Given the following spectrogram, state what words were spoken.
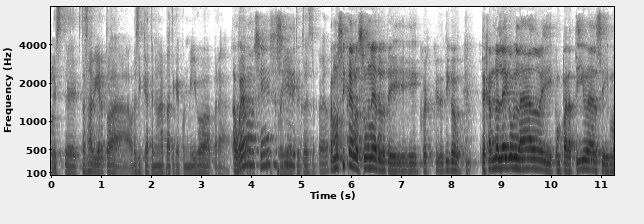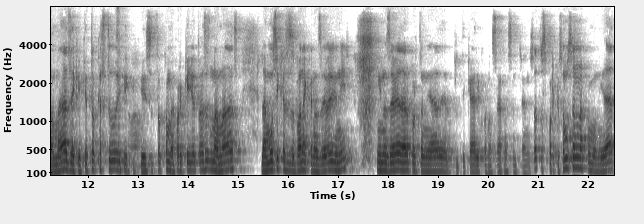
este, estás abierto a, ahora sí que a tener una plática conmigo para... A huevo, sí, sí, proyecto y todo este pedo. La música nos une, dude, y, digo, dejando el ego a un lado y comparativas y mamadas de que qué tocas tú y que, eso toca mejor que yo, todas esas mamadas, la música se supone que nos debe unir y nos debe dar oportunidad de platicar y conocernos entre nosotros, porque somos una comunidad.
